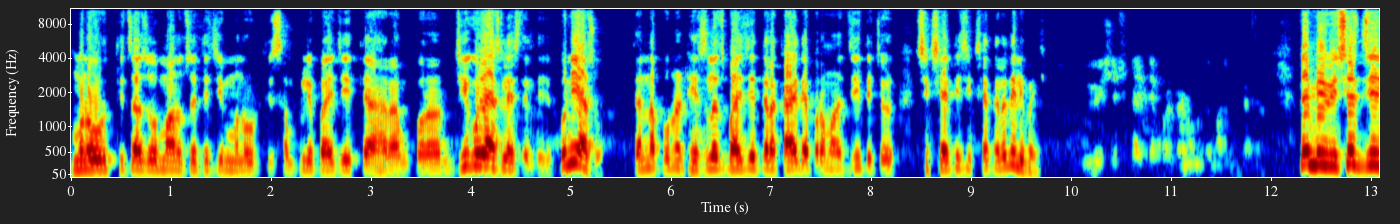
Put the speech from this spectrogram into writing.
मनोवृत्तीचा जो माणूस आहे त्याची मनोवृत्ती संपली पाहिजे त्या हरामखोरावर जी गोळी असली असतील त्याची कुणी असो त्यांना पूर्ण ठेचलंच पाहिजे त्याला कायद्याप्रमाणे जी त्याच्यावर शिक्षा आहे ती शिक्षा त्याला दिली पाहिजे. विशेष नाही मी विशेष जी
